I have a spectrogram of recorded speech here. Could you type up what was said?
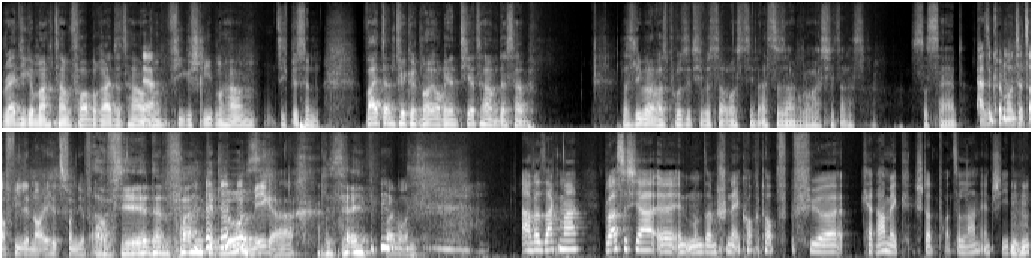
ready gemacht haben, vorbereitet haben, ja. viel geschrieben haben, sich bisschen weiterentwickelt, neu orientiert haben. Deshalb lass lieber was Positives daraus ziehen, als zu sagen, boah, ist jetzt alles so sad. Also können wir uns jetzt auch viele neue Hits von dir freuen. Auf jeden Fall, geht los. Mega. Safe. Freuen wir uns. Aber sag mal, du hast dich ja äh, in unserem Schnellkochtopf für Keramik statt Porzellan entschieden. Mhm.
